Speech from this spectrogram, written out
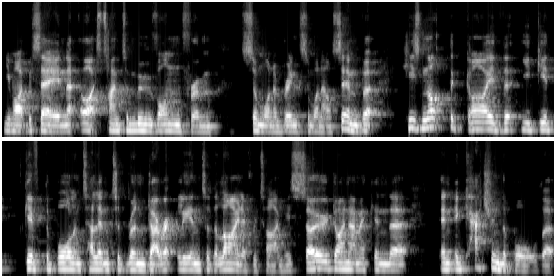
you might be saying that, oh, it's time to move on from someone and bring someone else in. But he's not the guy that you give, give the ball and tell him to run directly into the line every time. He's so dynamic in the in, in catching the ball that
